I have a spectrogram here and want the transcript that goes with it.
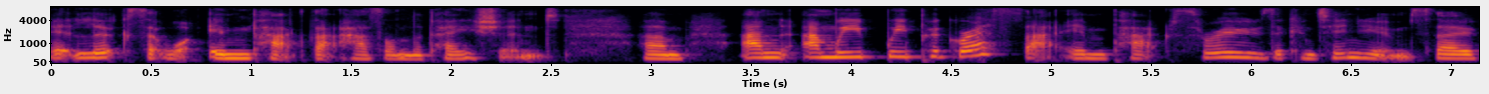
it looks at what impact that has on the patient, um, and and we we progress that impact through the continuum. So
